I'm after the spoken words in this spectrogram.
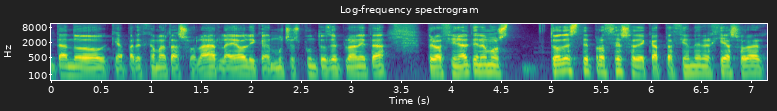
intentando que aparezca mata solar, la eólica en muchos puntos del planeta, pero al final tenemos todo este proceso de captación de energía solar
